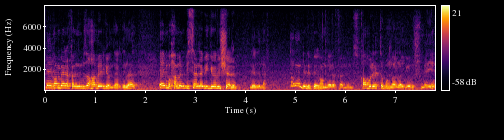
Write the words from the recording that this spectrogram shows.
Peygamber Efendimiz'e haber gönderdiler. Ey Muhammed biz seninle bir görüşelim dediler. Tamam dedi Peygamber Efendimiz. Kabul etti bunlarla görüşmeyi.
